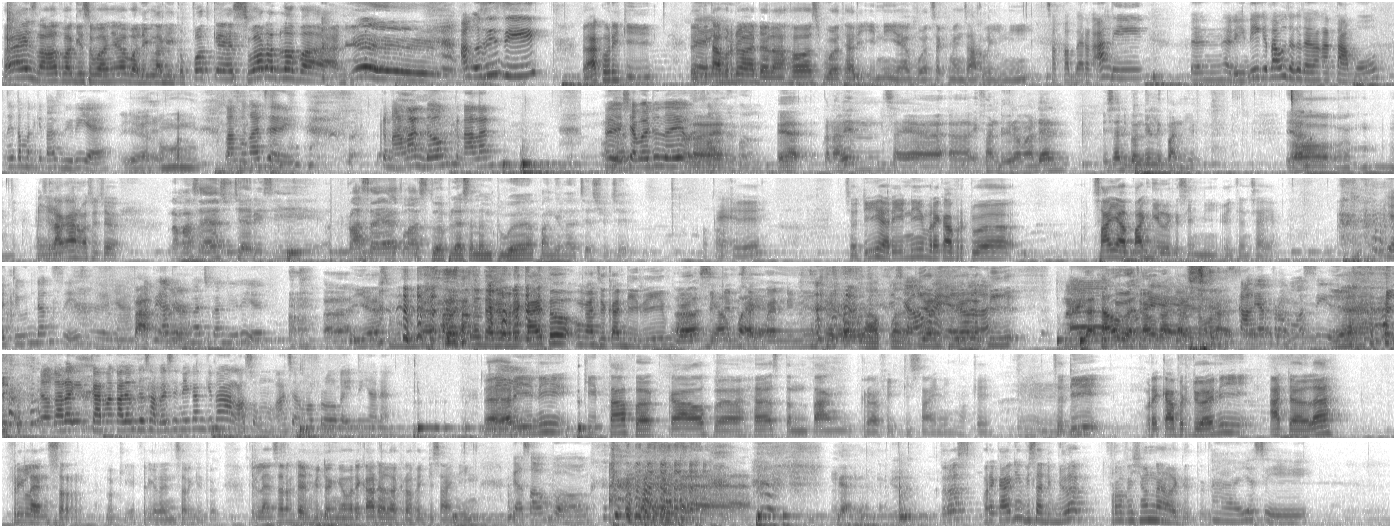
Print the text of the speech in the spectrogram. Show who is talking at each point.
Speaker 1: Hai, selamat pagi semuanya. Balik lagi ke podcast Suara Delapan. Yeay.
Speaker 2: Aku Sisi.
Speaker 1: Nah, aku Riki. Dan
Speaker 2: Dari-
Speaker 1: kita berdua adalah host buat hari ini ya, buat segmen Charlie ini.
Speaker 2: Cakap bareng ahli. Dan hari ini kita udah kedatangan tamu. Ini teman kita sendiri ya.
Speaker 1: Ya, temen.
Speaker 2: Langsung aja nih. Kenalan dong, kenalan. Ayo, siapa dulu yuk?
Speaker 3: Eh,
Speaker 4: Ivan, Ivan.
Speaker 3: Ya, kenalin saya eh, Ivan Dwi Ramadan. Bisa dipanggil Ipan ya.
Speaker 4: Ya,
Speaker 1: Oh, mm, silakan Mas Ujo.
Speaker 4: Nama saya Sujarisi, kelas saya kelas 12 MM2, panggil aja Suje.
Speaker 2: Oke.
Speaker 1: Oke. Jadi hari ini mereka berdua saya panggil ke sini. Eh, dan saya.
Speaker 2: Ya diundang sih sebenarnya.
Speaker 1: Tak,
Speaker 2: Tapi ada yang mengajukan diri ya.
Speaker 1: Eh, iya, sebenarnya salah satu dari mereka itu mengajukan diri buat
Speaker 3: siapa
Speaker 1: bikin
Speaker 3: ya?
Speaker 1: segmen ini.
Speaker 4: Siapa?
Speaker 2: Siapa
Speaker 1: Biar
Speaker 2: ya?
Speaker 1: dia lebih
Speaker 2: Nah,
Speaker 3: Nggak tahu, nggak tahu, nggak.
Speaker 2: Sekalian promosi gitu.
Speaker 1: Iya.
Speaker 2: Ya karena karena kalian udah sampai sini kan kita langsung aja ngobrol ke intinya nah.
Speaker 1: Nah, hari ini kita bakal bahas tentang graphic designing, oke?
Speaker 3: Hmm.
Speaker 1: Jadi mereka berdua ini adalah freelancer, oke? Freelancer gitu. Freelancer dan bidangnya mereka adalah graphic designing.
Speaker 2: Gak sombong.
Speaker 3: enggak, enggak. enggak.
Speaker 1: Terus mereka ini bisa dibilang profesional gitu.
Speaker 2: Nah, iya sih.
